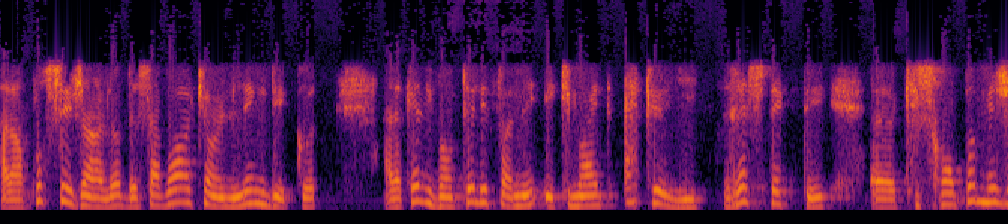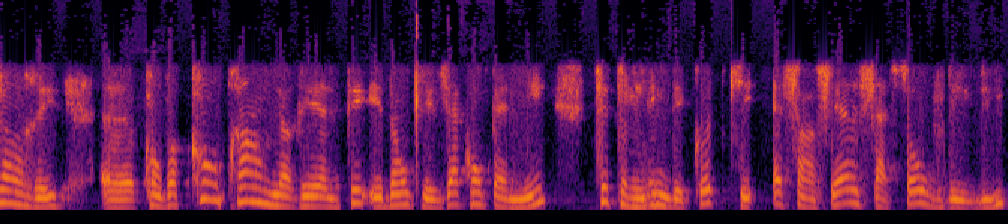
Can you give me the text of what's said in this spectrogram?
Alors, pour ces gens-là, de savoir qu'ils ont une ligne d'écoute à laquelle ils vont téléphoner et qui vont être accueillis, respectés, euh, qui seront pas mégenrés, euh, qu'on va comprendre leur réalité et donc les accompagner, c'est une ligne d'écoute qui est essentielle, ça sauve des vies.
